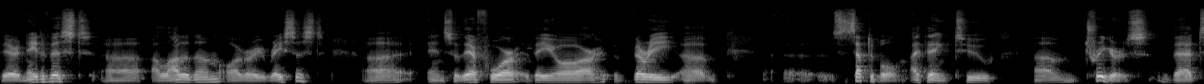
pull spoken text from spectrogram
they're nativist. Uh, a lot of them are very racist. Uh, and so, therefore, they are very um, susceptible, I think, to um, triggers that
